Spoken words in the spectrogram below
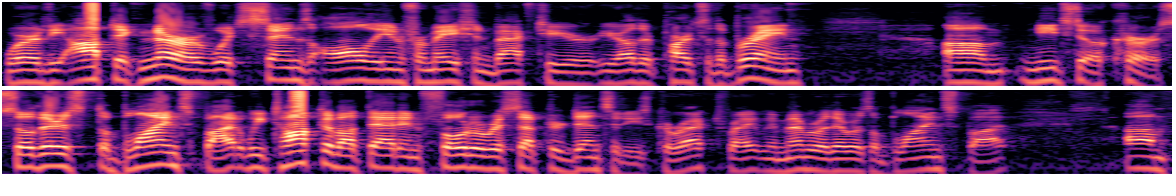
where the optic nerve which sends all the information back to your, your other parts of the brain um, needs to occur. So, there's the blind spot we talked about that in photoreceptor densities correct right. Remember there was a blind spot um,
